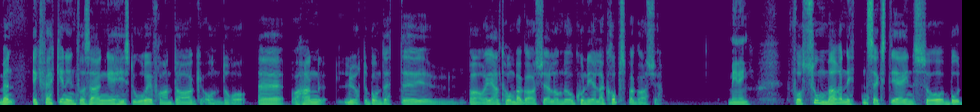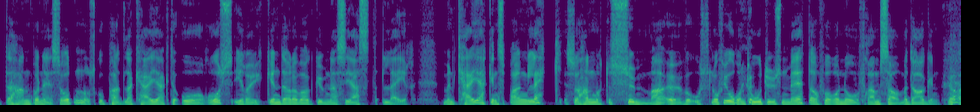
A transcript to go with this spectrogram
Men jeg fikk en interessant historie fra en Dag Ånderå. Eh, og han lurte på om dette bare gjaldt håndbagasje, eller om det også kunne gjelde kroppsbagasje. Mening. For sommeren 1961 så bodde han på Nesodden og skulle padle kajakk til Åros i Røyken, der det var gymnasiastleir. Men kajakken sprang lekk, så han måtte summe over Oslofjorden 2000 meter for å nå fram samme dagen. Ja.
